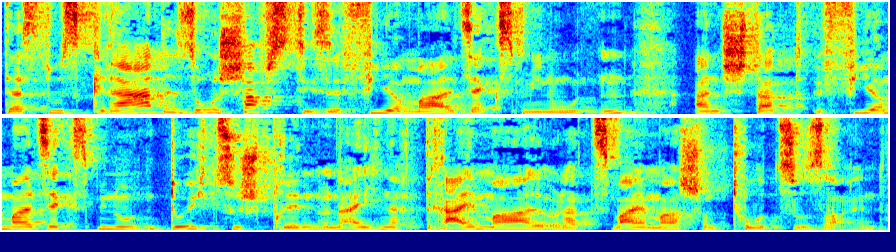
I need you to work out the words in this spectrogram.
dass du es gerade so schaffst, diese vier mal sechs Minuten, anstatt vier mal sechs Minuten durchzusprinten und eigentlich nach dreimal oder zweimal schon tot zu sein.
